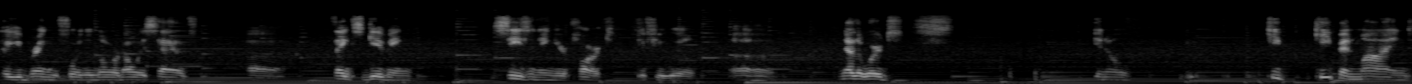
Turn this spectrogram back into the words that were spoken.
that you bring before the Lord, always have uh, thanksgiving seasoning your heart, if you will. Uh, in other words, you know, keep keep in mind,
